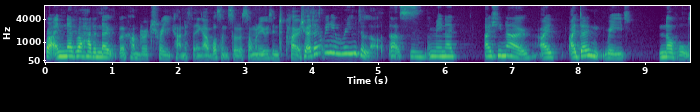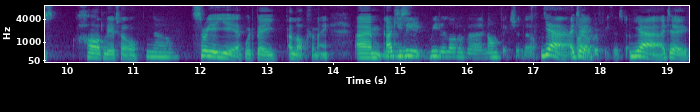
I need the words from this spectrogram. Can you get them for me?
but I never had a notebook under a tree kind of thing. I wasn't sort of someone who was into poetry. I don't really read a lot. That's I mean, I as you know, I I don't read novels hardly at all. No. Three a year would be a lot for me. Um, I You just, read, read a lot of uh, non-fiction, though. yeah, I do. Biographies and stuff. Yeah, I do.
